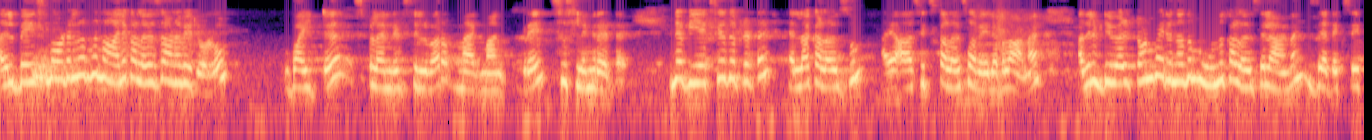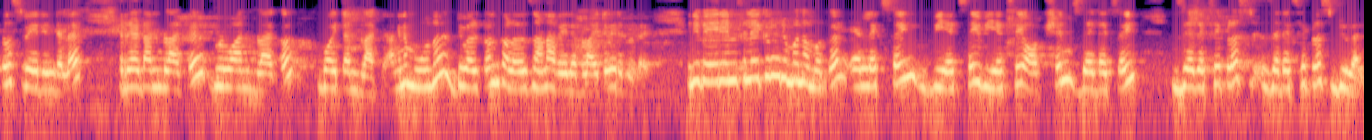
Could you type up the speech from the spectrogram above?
അതിൽ ബേസ് മോഡലിൽ നിന്ന് നാല് കളേഴ്സ് ആണ് വരുള്ളൂ. White splendid silver magma grey sizzling red പിന്നെ വി എക്സ് തൊട്ടിട്ട് എല്ലാ കളേഴ്സും ആ സിക്സ് കളേഴ്സ് അവൈലബിൾ ആണ്. അതിൽ ഡ്യുവൽ ടോൺ വരുന്നത് മൂന്ന് കളേഴ്സിലാണ് സെഡ് എക്സ് എ പ്ലസ് വേരിയന്റിൽ red and black blue and black white and black അങ്ങനെ മൂന്ന് ഡ്യുവൽ ടോൺ കളേഴ്സ് ആണ് അവൈലബിൾ ആയിട്ട് വരുന്നത്. ഇനി വേരിയൻസിലേക്ക് വരുമ്പോൾ നമുക്ക് L X I V X I V X I option Z X I Z X I plus Z X I plus dual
